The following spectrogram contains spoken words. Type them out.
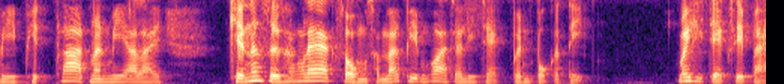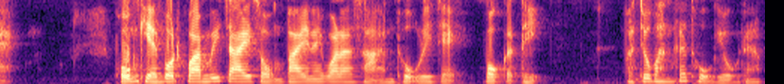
มีผิดพลาดมันมีอะไร เขียนหนังสือครั้งแรกส่งสำนักพิมพ์ก็อาจจะ reject เป็นปกติ ไม่ reject สิแปลกผมเขียนบทความวิจัยส่งไปในวารสารถูก reject ปกติ ปัจจุบันก็ถูกอยู่นะครับ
